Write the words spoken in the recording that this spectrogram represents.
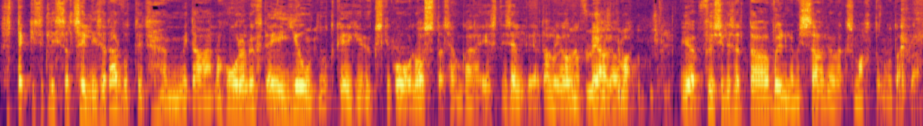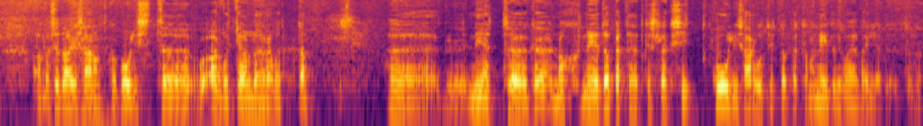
sest tekkisid lihtsalt sellised arvutid, mida noh, Uural ühte ei jõudnud keegi, ükski kool osta, see on ka täiesti selge ja tal no, ei olnud peale oma ja füüsiliselt ta võimlemissaali oleks mahtunud, aga aga seda ei saanud ka koolist äh, arvuti alla ära võtta. Äh, nii et äh, noh, need õpetajad, kes läksid koolis arvutit õpetama, neid oli vaja välja töötada,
